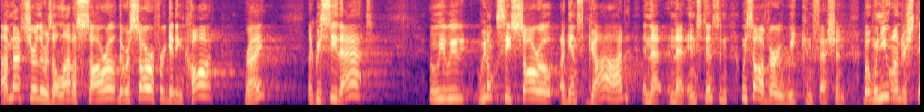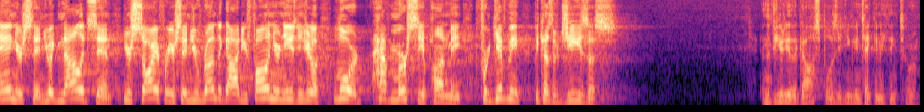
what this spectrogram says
I'm not sure there was a lot of sorrow. There was sorrow for getting caught, right? Like we see that. We, we, we don't see sorrow against God in that, in that instance, and we saw a very weak confession. But when you understand your sin, you acknowledge sin, you're sorry for your sin, you run to God, you fall on your knees, and you go, Lord, have mercy upon me, forgive me because of Jesus. And the beauty of the gospel is that you can take anything to Him.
